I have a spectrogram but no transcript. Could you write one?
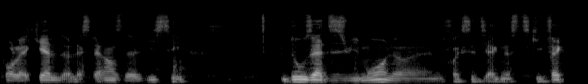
pour lequel l'espérance de vie, c'est 12 à 18 mois, une fois que c'est diagnostiqué. Fait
